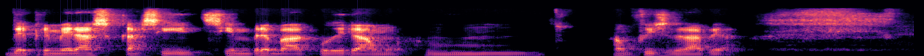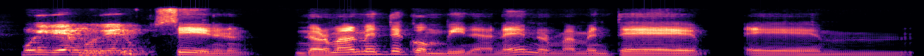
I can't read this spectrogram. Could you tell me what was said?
de primeras casi siempre va a acudir a un, a un fisioterapia. Muy bien, muy bien. Sí, normalmente combinan, ¿eh? Normalmente em,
